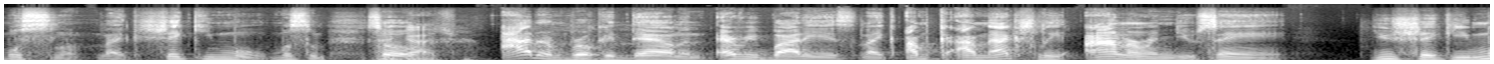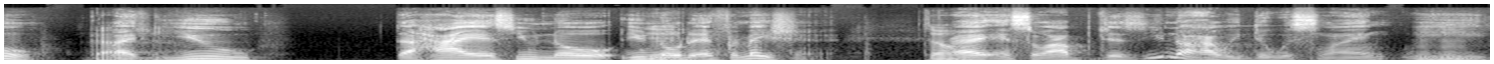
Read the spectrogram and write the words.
Muslim, like Shakey Mu, Muslim. So you. I done broke it down, and everybody is like, I'm I'm actually honoring you, saying you Shakey Mu, like you, the highest. You know you know the information So, right? And so I just you know how we do with slang. We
